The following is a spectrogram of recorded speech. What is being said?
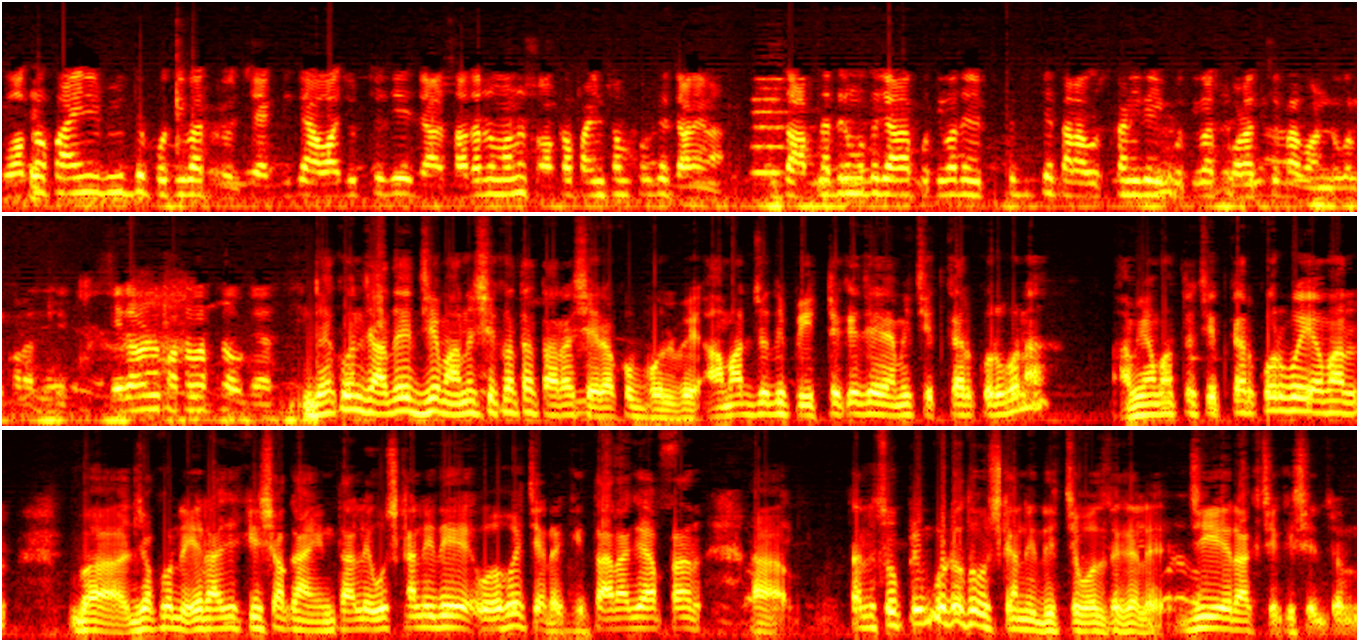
ওয়াকফ আইনের বিরুদ্ধে প্রতিবাদ চলছে। একদিকে আওয়াজ উঠছে যে যা- সাধারণ মানুষ ওয়াকফ আইন সম্পর্কে জানে না। কিন্তু আপনাদের মতো যারা প্রতিবাদে নেতৃত্ব দিচ্ছে, তারা উস্কানিতে এই প্রতিবাদ করাচ্ছে বা গন্ডগোল করাচ্ছে। এই ধরনের কথাবার্তা উঠে আসছে। দেখুন, যাদের যে মানসিকতা, তারা সেরকম বলবে। আমার যদি পিঠ থেকে যায়, আমি চিৎকার করব না। আমি আমার তো চিৎকার করবোই আমার যখন এর আগে কৃষক আইন, তাহলে উস্কানি দিয়ে হয়েছে নাকি? তার আগে আপনার তাহলে সুপ্রিম কোর্টও তো উস্কানি দিচ্ছে বলতে গেলে জিয়ে রাখছে কিসের জন্য?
